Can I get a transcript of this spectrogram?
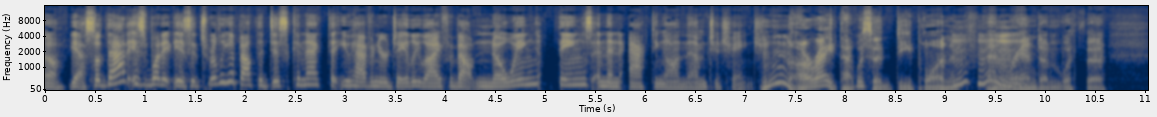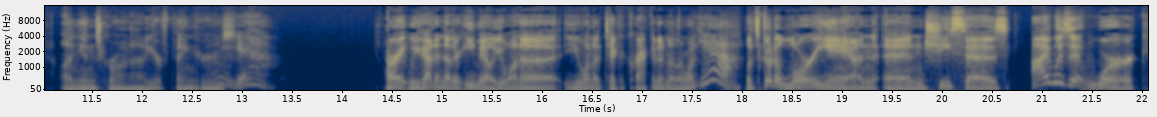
Oh, yeah. So that is what it is. It's really about the disconnect that you have in your daily life about knowing things and then acting on them to change. Mm, all right, that was a deep one Mm-hmm. and random with the onions growing out of your fingers. Oh, yeah. All right, we got another email. You wanna you wanna take a crack at another one? Yeah. Let's go to Lori Ann, and she says, "I was at work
